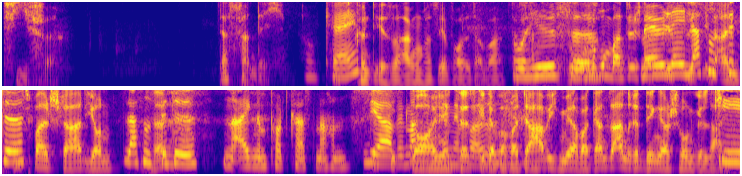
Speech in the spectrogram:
Tiefe. Das fand ich. Okay. Jetzt könnt ihr sagen, was ihr wollt, aber das Oh, Hilfe. so unromantisch das Mary ist, Lane, sich lass in uns einem bitte- Fußballstadion. Lass uns Hä? bitte einen eigenen Podcast machen. Ja, wir machen Oh, jetzt, das Folge. geht aber, da habe ich mir aber ganz andere Dinger schon geleistet. in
